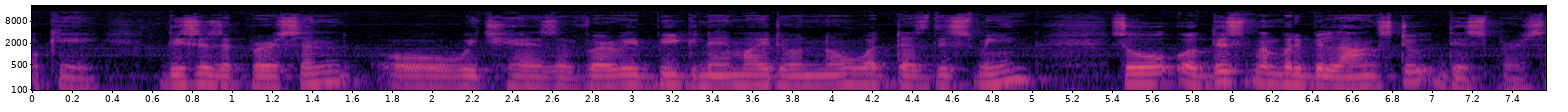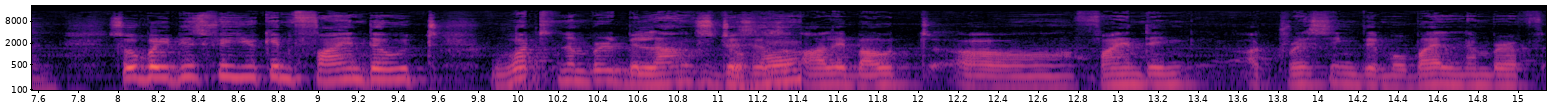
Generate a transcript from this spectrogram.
okay this is a person oh, which has a very big name I don't know what does this mean. So uh, this number belongs to this person. So by this way you can find out what number belongs to this whom. is all about uh, finding or tracing the mobile number of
